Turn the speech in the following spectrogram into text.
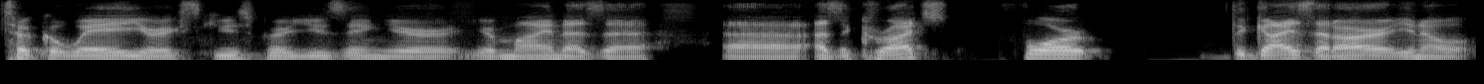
took away your excuse for using your your mind as a uh, as a crutch for the guys that are you know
